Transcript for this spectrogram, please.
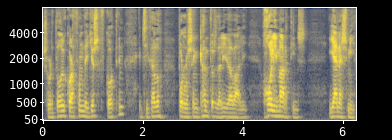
sobre todo el corazón de Joseph Cotten, hechizado por los encantos de Alida Bali, Holly Martins y Anna Smith.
